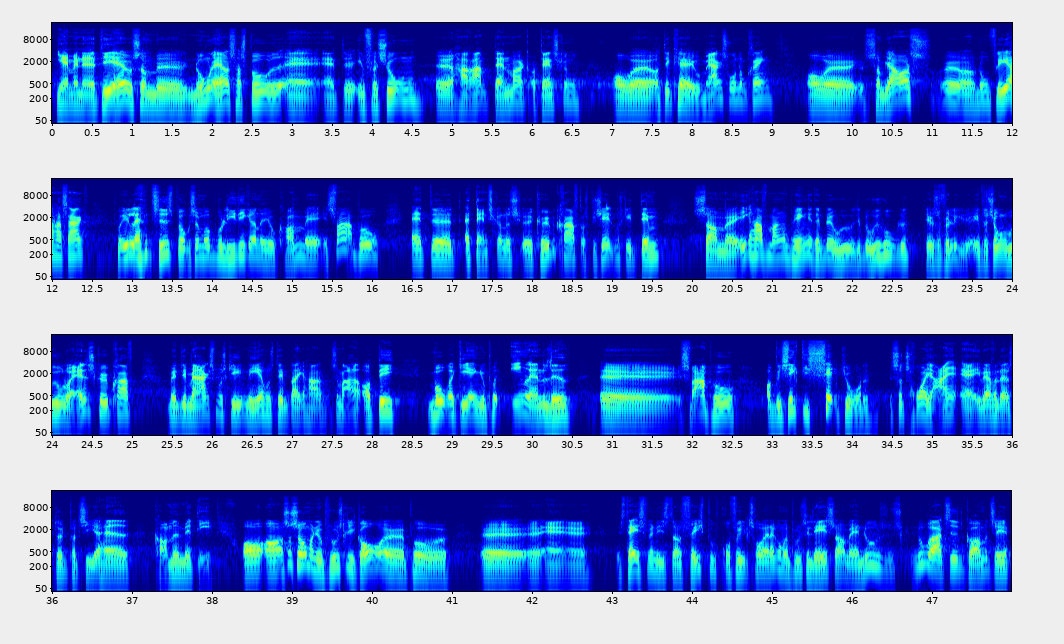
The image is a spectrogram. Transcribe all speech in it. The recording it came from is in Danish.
Jamen, øh, det er jo, som øh, nogle af os har spået, at, at øh, inflationen øh, har ramt Danmark og danskerne, og, øh, og det kan jo mærkes rundt omkring. Og øh, som jeg også øh, og nogle flere har sagt, på et eller andet tidspunkt, så må politikerne jo komme med et svar på, at, øh, at danskernes øh, købekraft, og specielt måske dem, som øh, ikke har for mange penge, den bliver, ud, det bliver udhulet. Det er jo selvfølgelig, inflationen udhuler alles købekraft, men det mærkes måske mere hos dem, der ikke har så meget. Og det må regeringen jo på en eller anden led øh, svare på. Og hvis ikke de selv gjorde det, så tror jeg, at i hvert fald deres støttepartier havde kommet med det. Og, og så så man jo pludselig i går øh, på øh, øh, øh, statsministerens Facebook-profil, tror jeg, der kunne man pludselig læse om, at nu, nu var tiden kommet til,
